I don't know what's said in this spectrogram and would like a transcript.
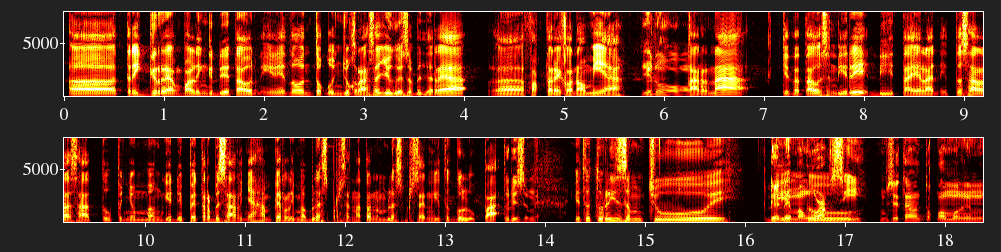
eh trigger yang paling gede tahun ini tuh untuk unjuk rasa juga sebenarnya eh, faktor ekonomi ya. Ya dong Karena kita tahu sendiri di Thailand itu salah satu penyumbang GDP terbesarnya hampir 15% atau 16% gitu gue lupa. Tourism ya Itu tourism cuy. Dan Gitu. emang work sih Maksudnya untuk ngomongin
